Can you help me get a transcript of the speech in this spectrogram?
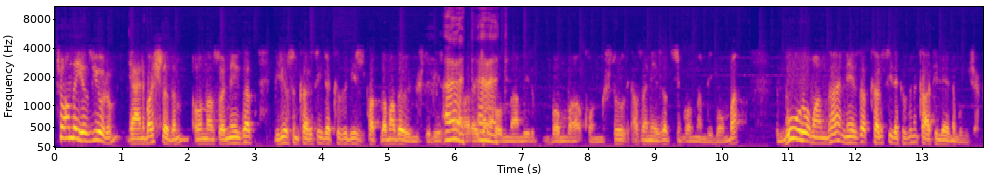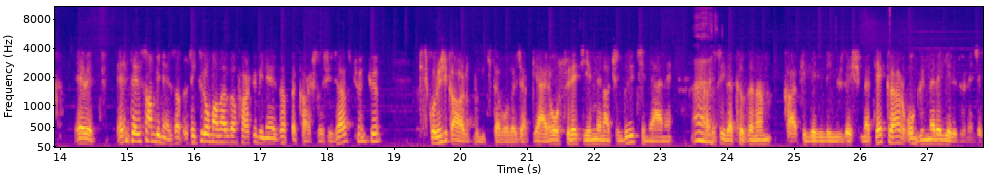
Şu anda yazıyorum. Yani başladım. Ondan sonra Nevzat biliyorsun karısıyla kızı bir patlamada ölmüştü. Bir Evet, araca evet. konulan bir bomba konmuştu. Aslında Nevzat için konulan bir bomba. Bu romanda Nevzat karısıyla kızının katillerini bulacak. Evet, enteresan bir Nevzat. Öteki romanlardan farklı bir Nevzat'la karşılaşacağız. Çünkü psikolojik ağırlıklı bir kitap olacak. Yani o süreç yeniden açıldığı için yani Evet. karısıyla kızının katilleriyle yüzleşme tekrar o günlere geri dönecek.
